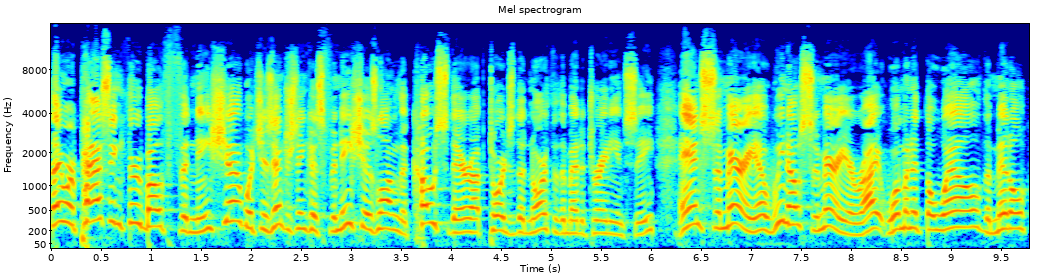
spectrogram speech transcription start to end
they were passing through both Phoenicia, which is interesting because Phoenicia is along the coast there up towards the north of the Mediterranean Sea, and Samaria. We know Samaria, right? Woman at the well, the middle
